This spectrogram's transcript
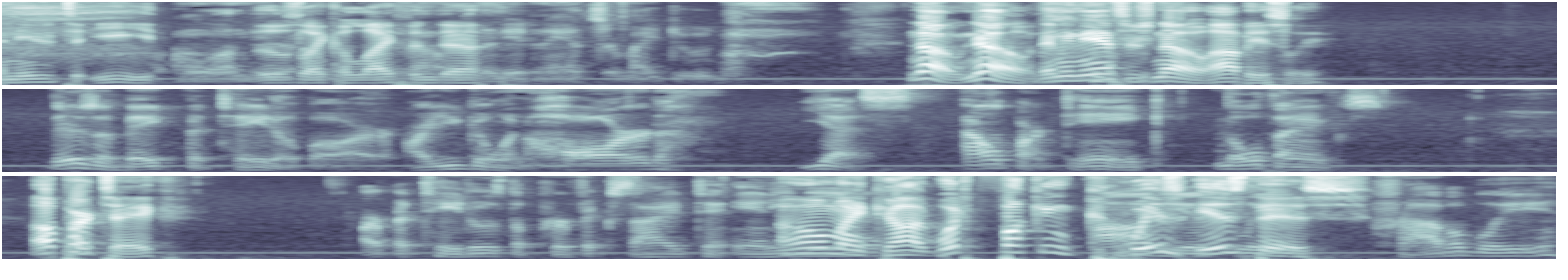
needed to eat. Oh, It was like a life and death. gonna need an answer, my dude. No, no. I mean, the answer's no, obviously. There's a baked potato bar. Are you going hard? Yes, I'll partake. No thanks. I'll partake. Are potatoes the perfect side to any Oh my god, what fucking quiz is this? Probably.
